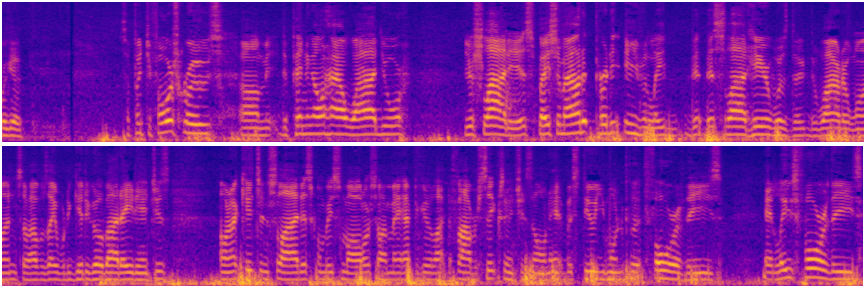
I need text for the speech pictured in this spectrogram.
We go. So put your four screws, um, depending on how wide your your slide is, space them out it pretty evenly. This slide here was the, the wider one, so I was able to get to go about eight inches. On our kitchen slide, it's gonna be smaller, so I may have to go like to five or six inches on it, but still you want to put four of these, at least four of these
